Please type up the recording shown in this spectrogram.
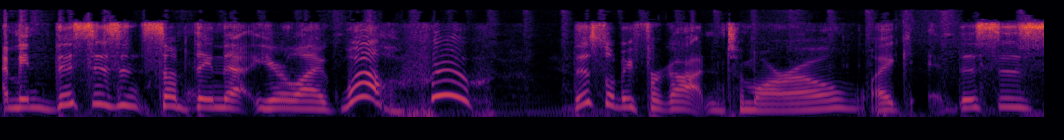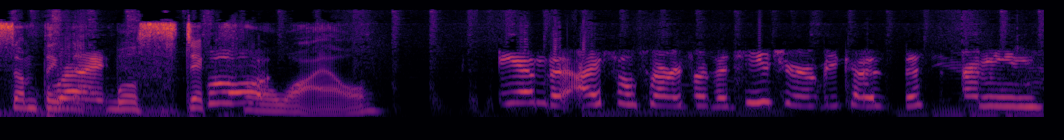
I mean, this isn't something that you're like, well, whew, this will be forgotten tomorrow. Like, this is something Right. that will stick Well, for a while. and I feel sorry for the teacher because this. I mean,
